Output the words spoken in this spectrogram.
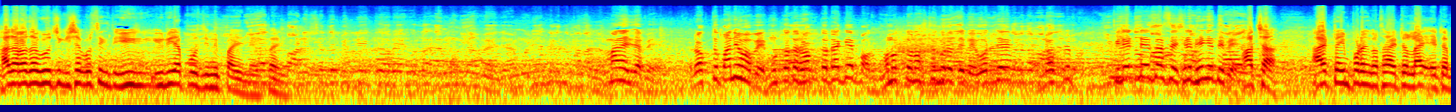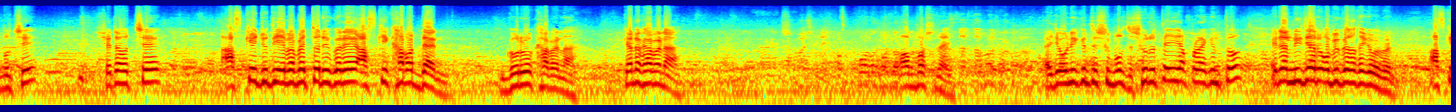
হাজার হাজার গরু চিকিৎসা করছি কিন্তু ইউ- ইউরিয়া পয়জনিং পারি নাই পারি পানির সাথে বিক্রি করে হলো অ্যামোনিয়া হয়ে যায় অ্যামোনিয়া খেলে তো মারা যাবে। রক্ত পানি হবে। মোট কথা রক্তটাকে ঘনত্ব নষ্ট করে দেবে। ওর যে রক্তের প্লেটলেস আছে, সেটা ভেঙে দেবে। আচ্ছা আরেকটা ইম্পর্টেন্ট কথা এটা এটা বলছি। সেটা হচ্ছে, আজকে যদি এভাবে তৈরি করে, আজকে খাবার দেন? গরু খাবে না। কেন খাবে না? অভ্যাস নাই। এই যে উনি কিন্তু বলছে, শুরুতেই আপনারা কিন্তু এটা নিজের অভিজ্ঞতা থেকে পাবেন আজকে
